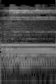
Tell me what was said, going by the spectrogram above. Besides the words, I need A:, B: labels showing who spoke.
A: you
